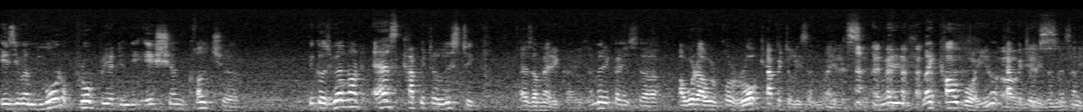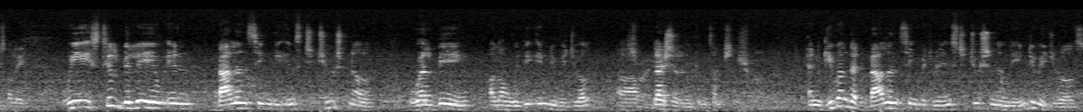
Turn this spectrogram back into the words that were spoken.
is even more appropriate in the Asian culture because we are not as capitalistic as America is. America is uh, what I would call raw capitalism, right? Yes. Like cowboy, you know, Oh, capitalism yes, certainly. essentially. We still believe in balancing the institutional well-being along with the individual uh, right. pleasure and consumption. Sure. And given that balancing between institution and the individuals,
